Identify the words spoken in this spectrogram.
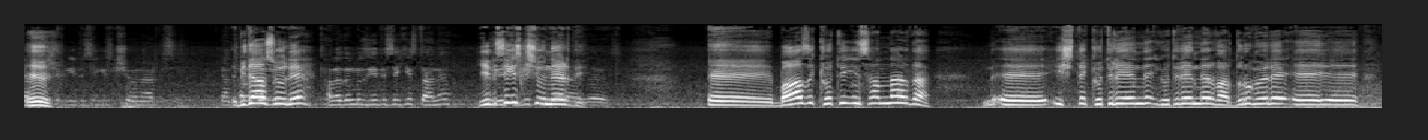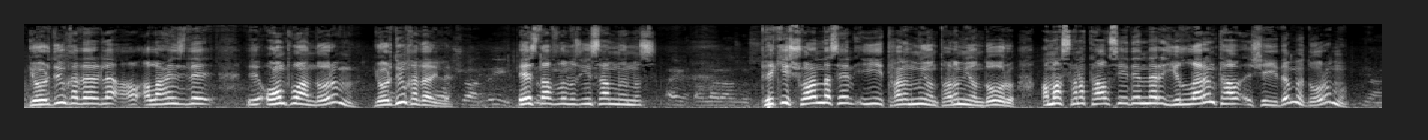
öyle. Evet. Yaklaşık 7-8 kişi önerdi sizi. Yani Bir daha söyle. Tanıdığımız 7-8 tane. 7-8 kişi önerdi. Evet. Ee, bazı kötü insanlar da e, işte kötüleyenler, kötüleyenler var. Durum öyle e, e, gördüğün kadarıyla Allah'ın izniyle e, 10 puan doğru mu? Gördüğün kadarıyla. Şu anda iyi. Esnaflığımız, insanlığımız. Evet Allah razı olsun. Peki şu anda sen iyi tanımıyorsun, tanımıyorsun doğru. Ama sana tavsiye edenler yılların tav- şeyi değil mi? Doğru mu? Yani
